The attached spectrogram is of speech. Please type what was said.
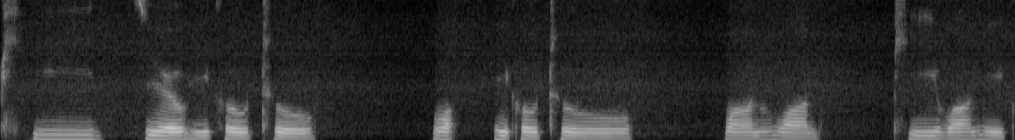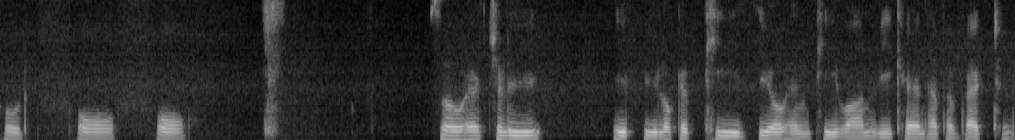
P0 equal to what equal to 1 1 p1 equal to 4 4 so actually if we look at P0 and P1, we can have a vector.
